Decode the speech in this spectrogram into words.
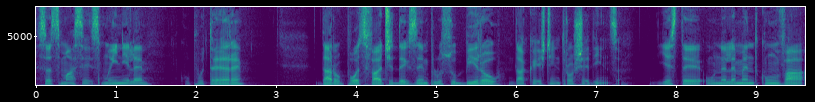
să-ți masezi mâinile cu putere dar o poți face, de exemplu, sub birou dacă ești într-o ședință. este un element cumva,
